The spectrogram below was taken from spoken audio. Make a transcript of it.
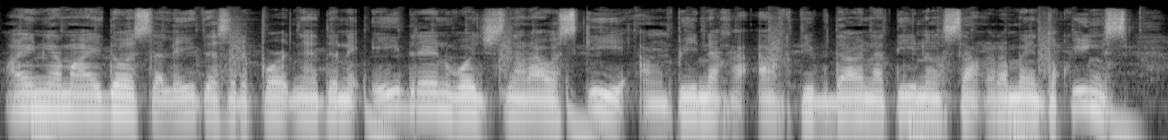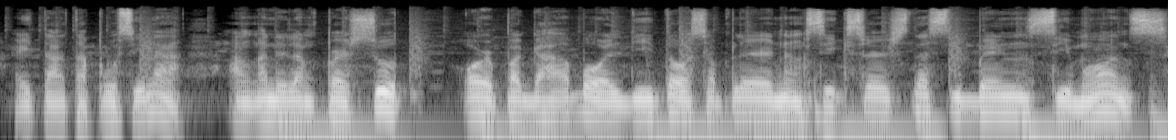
Ayon nga mga idol sa latest report nito ni Adrian Wojnarowski, ang pinaka-active daw na team ng Sacramento Kings ay tatapusin na ang kanilang pursuit or paghahabol dito sa player ng Sixers na si Ben Simmons.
